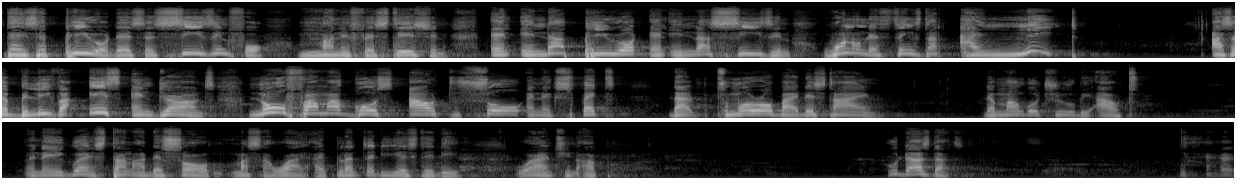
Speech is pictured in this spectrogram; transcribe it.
There's a period, there's a season for manifestation. And in that period and in that season, one of the things that I need as a believer is endurance. No farmer goes out to sow and expect that tomorrow by this time the mango tree will be out. And then you go and stand at the soil, Master, why? I planted yesterday. Why aren't you up? Who does that?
